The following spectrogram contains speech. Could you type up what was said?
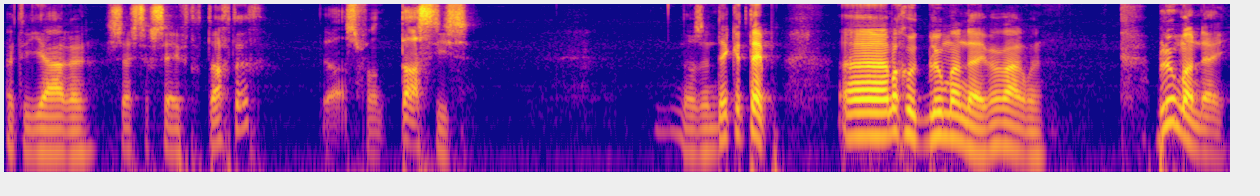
uit de jaren 60, 70, 80. Dat is fantastisch. Dat is een dikke tip. Eh, maar goed, Blue Monday, waar waren we? Blue Monday,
